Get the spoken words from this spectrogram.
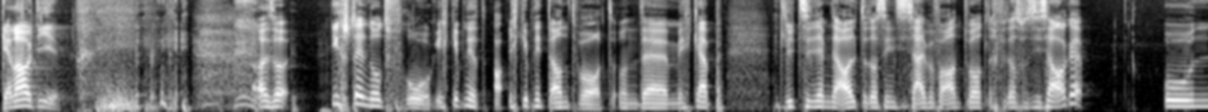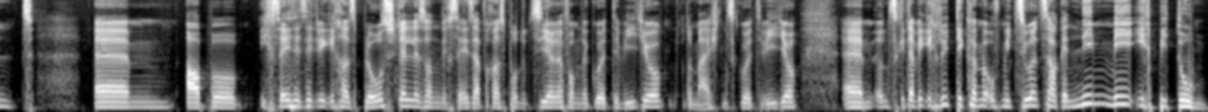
Genau die. Also, ich stelle nur die Frage, ich gebe nicht, ich gebe nicht die Antwort. Und ähm, ich glaube, die Leute sind in einem Alter, da sind sie selber verantwortlich für das, was sie sagen. Und ähm, aber ich sehe es jetzt nicht wirklich als bloßstellen, sondern ich sehe es einfach als Produzieren von einem guten Video oder meistens guten Video. Ähm, und es gibt auch wirklich Leute, die kommen auf mich zu und sagen, nimm mich, ich bin dumm.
